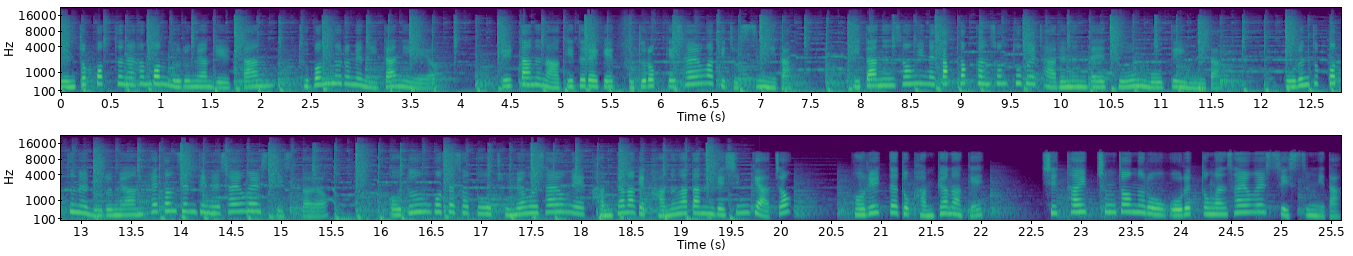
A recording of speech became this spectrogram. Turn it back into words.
왼쪽 버튼을 한 번 누르면 1단, 두 번 누르면 2단이에요. 1단은 아기들에게 부드럽게 사용하기 좋습니다. 2단은 성인의 딱딱한 손톱을 자르는데 좋은 모드입니다. 오른쪽 버튼을 누르면 회전 샌딩을 사용할 수 있어요. 어두운 곳에서도 조명을 사용해 간편하게 가능하다는 게 신기하죠? 버릴 때도 간편하게 C타입 충전으로 오랫동안 사용할 수 있습니다.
